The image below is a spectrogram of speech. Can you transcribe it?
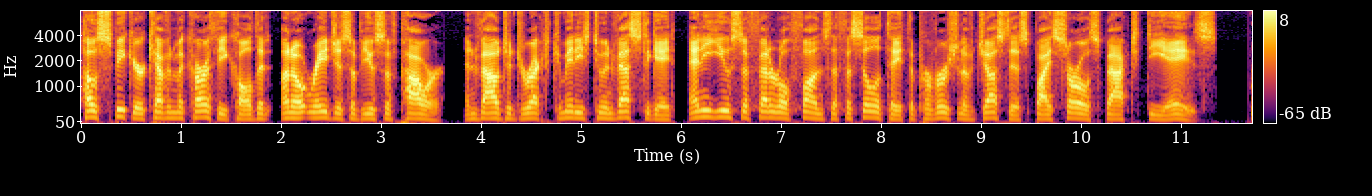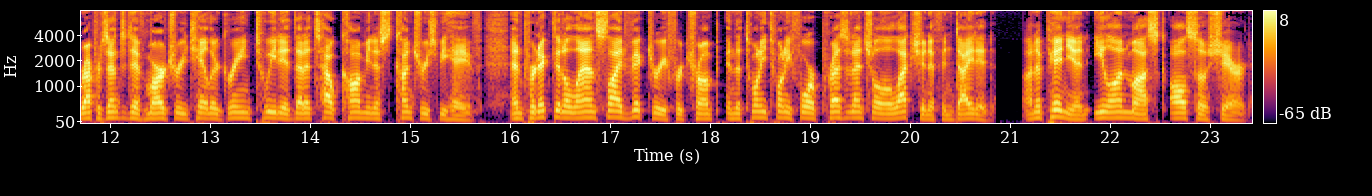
House Speaker Kevin McCarthy called it an outrageous abuse of power and vowed to direct committees to investigate any use of federal funds that facilitate the perversion of justice by Soros backed DAs. Representative Marjorie Taylor Greene tweeted that it's how communist countries behave and predicted a landslide victory for Trump in the 2024 presidential election if indicted. An opinion Elon Musk also shared.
